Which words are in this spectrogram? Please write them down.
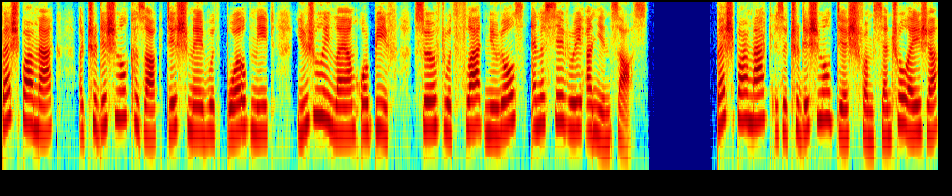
Beshbarmak, a traditional Kazakh dish made with boiled meat, usually lamb or beef, served with flat noodles and a savory onion sauce. Beshbarmak is a traditional dish from Central Asia,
